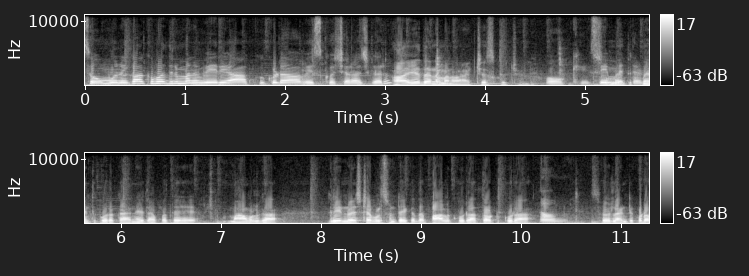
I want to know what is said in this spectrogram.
సో మునగాకు బదులు మనం వేరే ఆకు కూడా వేసుకోవచ్చా రాజుగారు ఆ, ఏదైనా మనం యాడ్ చేసుకోవచ్చండి. ఓకే సో సేమ్ మెంతి మెంతికూర కానీ లేకపోతే మామూలుగా గ్రీన్ వెజిటేబుల్స్ ఉంటాయి కదా పాలకూర తోటకూర. సో ఇలాంటివి కూడా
